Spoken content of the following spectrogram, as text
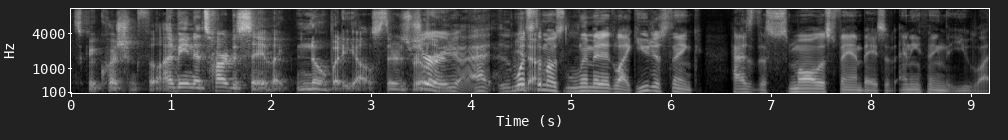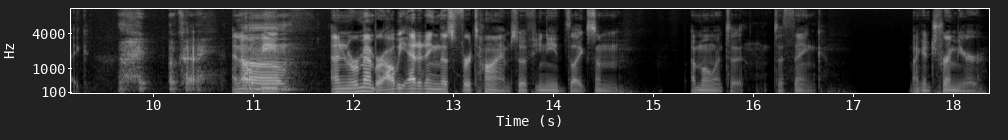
It's a good question, Phil. I mean, it's hard to say like nobody else. There's Sure. really yeah, uh, What's know. the most limited? Like you just think has the smallest fan base of anything that you like. right. Okay. And I'll be Um, and remember, I'll be editing this for time. So if you need like some a moment to to think, I can trim your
